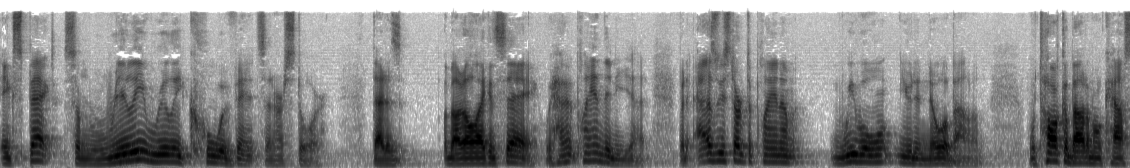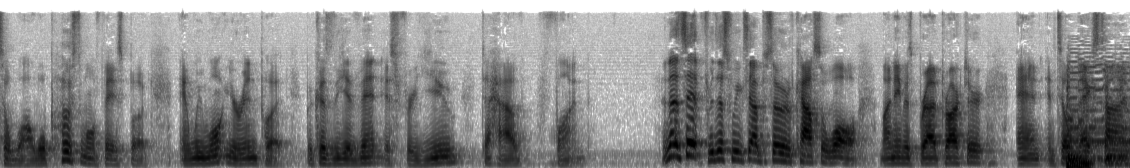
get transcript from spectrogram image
expect some really, really cool events in our store. That is about all I can say. We haven't planned any yet, but as we start to plan them, we will want you to know about them. We'll talk about them on Castle Wall, we'll post them on Facebook, and we want your input because the event is for you to have fun. And that's it for this week's episode of Castle Wall. My name is Brad Proctor, and until next time,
